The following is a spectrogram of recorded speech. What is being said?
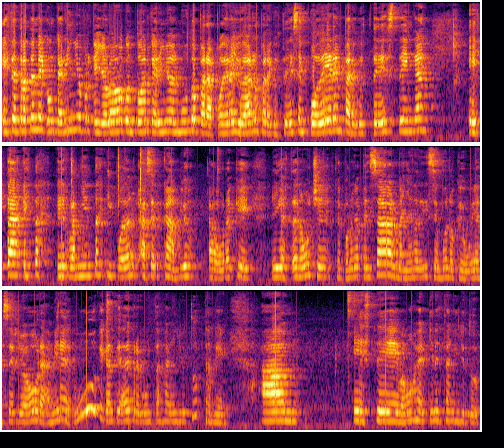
Este, trátenme con cariño porque yo lo hago con todo el cariño del mundo para poder ayudarlos, para que ustedes se empoderen, para que ustedes tengan estas herramientas y puedan hacer cambios ahora que llega esta noche, te ponen a pensar, mañana dicen, bueno, ¿qué voy a hacer yo ahora? Ah, mira, uh, qué cantidad de preguntas hay en YouTube también. este, vamos a ver quiénes están en YouTube.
